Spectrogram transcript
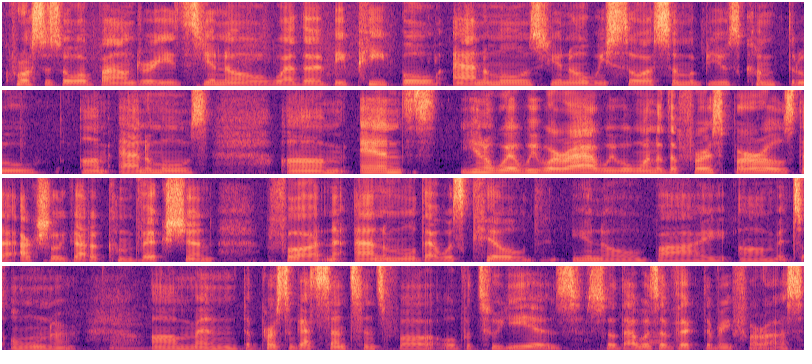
crosses all boundaries, you know, whether it be people, animals. You know, we saw some abuse come through um, animals. Um, and, you know, where we were at, we were one of the first boroughs that actually got a conviction for an animal that was killed, you know, by um, its owner. Wow. Um, and the person got sentenced for over two years. So that was a victory for us.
